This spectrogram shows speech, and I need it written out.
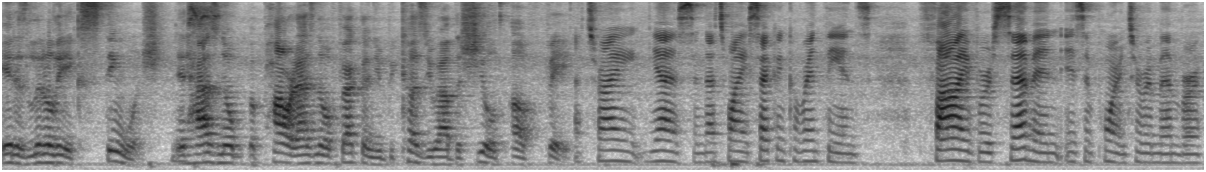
It is literally extinguished. Yes. It has no power, it has no effect on you because you have the shield of faith. That's right, yes. And that's why Second Corinthians 5, verse 7 is important to remember.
